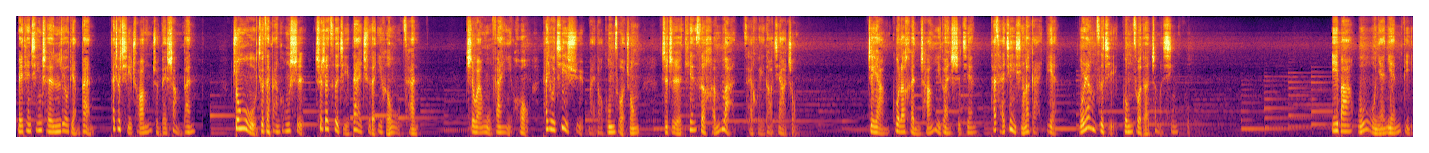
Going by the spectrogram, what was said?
每天清晨六点半，他就起床准备上班，中午就在办公室吃着自己带去的一盒午餐。吃完午饭以后，他又继续埋到工作中，直至天色很晚才回到家中。这样过了很长一段时间，他才进行了改变，不让自己工作的这么辛苦。一八五五年年底，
